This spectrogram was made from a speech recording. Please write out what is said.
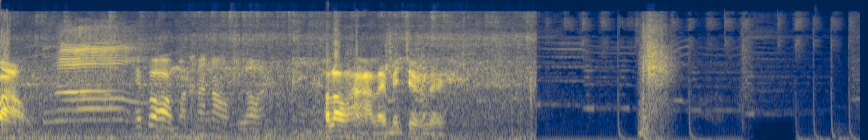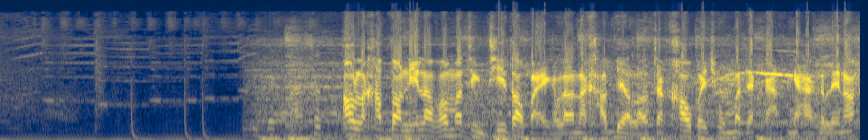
ปล่าให้พอออกมาข้างนอกร้อนๆเพ ราะเราหาอะไรไม่เจอเลย เอาละครับตอนนี้เราก็มาถึงที่ต่อไปกันแล้วนะครับ เดี๋ยวเราจะเข้าไปชมบรรยากาศงานกันเลยเนาะ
